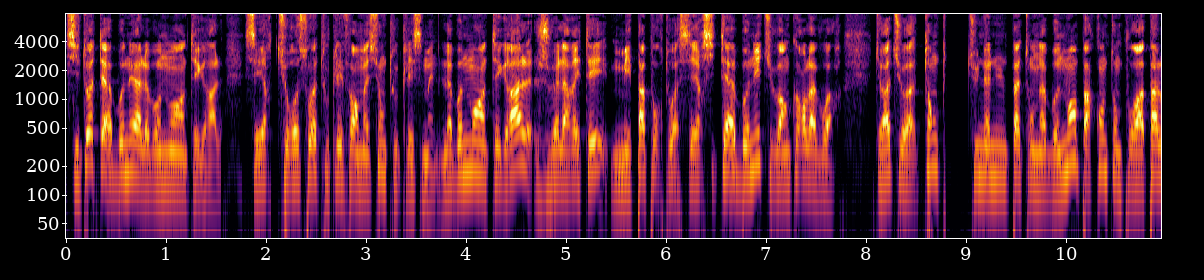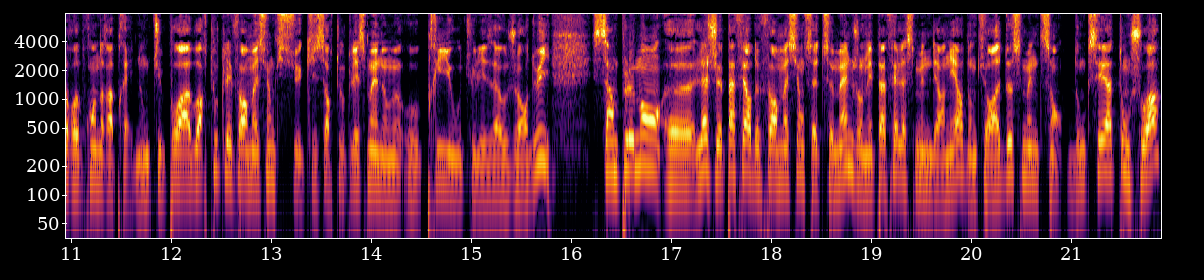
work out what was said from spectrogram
Si toi t'es abonné à l'abonnement intégral, c'est-à-dire tu reçois toutes les formations toutes les semaines. L'abonnement intégral, je vais l'arrêter, mais pas pour toi. C'est-à-dire si tu es abonné, tu vas encore l'avoir. Tu vois, tu vois, tant que tu n'annules pas ton abonnement, par contre, on pourra pas le reprendre après. Donc, tu pourras avoir toutes les formations qui, sortent toutes les semaines au, prix où tu les as aujourd'hui. Simplement, euh, là, je vais pas faire de formation cette semaine. J'en ai pas fait la semaine dernière, donc il y aura deux semaines sans. Donc, c'est à ton choix.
